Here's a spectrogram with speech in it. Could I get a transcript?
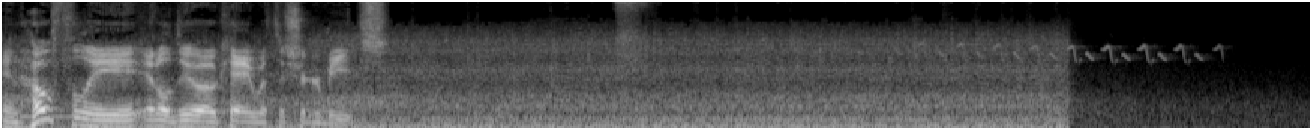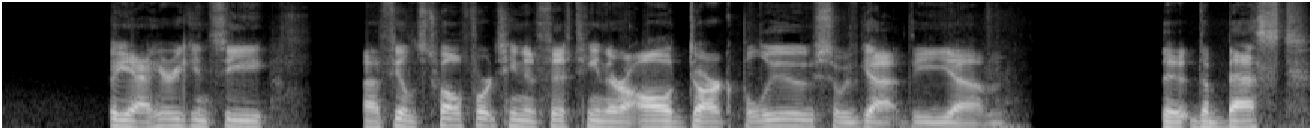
And hopefully it'll do okay with the sugar beets. So yeah, here you can see uh, fields 12, 14, and 15. They're all dark blue. So we've got the um, the the best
